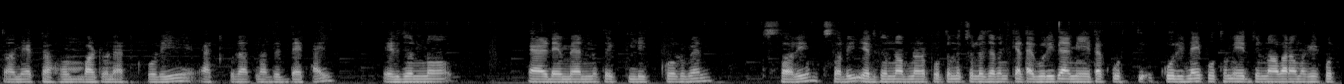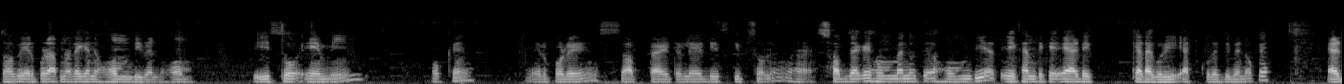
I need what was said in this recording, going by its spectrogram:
তো আমি একটা হোম বাটন অ্যাড করি অ্যাড করে আপনাদের দেখাই। এর জন্য অ্যাড এ মেনুতে ক্লিক করবেন। সরি সরি এর জন্য আপনারা প্রথমে চলে যাবেন ক্যাটাগরিতে আমি এটা করতে, করি নাই প্রথমে, এর জন্য আবার আমাকে করতে হবে। এরপরে আপনারা এখানে হোম দিবেন হোম ইসো এম ই ওকে এরপরে সাবটাইটেলে ডিসক্রিপশনে হ্যাঁ সব জায়গায় হোম মেনুতে হোম দিয়ে এখান থেকে অ্যাড ক্যাটাগরি অ্যাড করে দিবেন ওকে অ্যাড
